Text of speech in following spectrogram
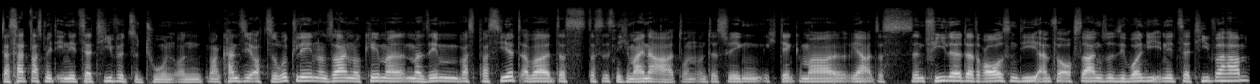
das hat was mit Initiative zu tun. Und man kann sich auch zurücklehnen und sagen, okay, mal, mal sehen, was passiert, aber das, das ist nicht meine Art. Und, und deswegen, ich denke mal, ja, das sind viele da draußen, die einfach auch sagen, so, sie wollen die Initiative haben.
